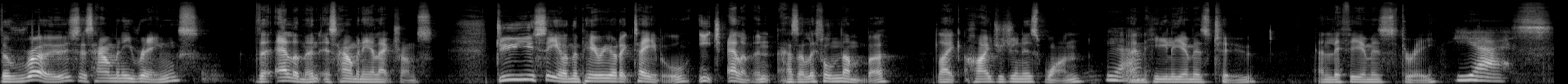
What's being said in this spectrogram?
The rows is how many rings. The element is how many electrons. Do you see on the periodic table, each element has a little number, like hydrogen is one, Yeah. and helium is two, and lithium is three. Yes.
